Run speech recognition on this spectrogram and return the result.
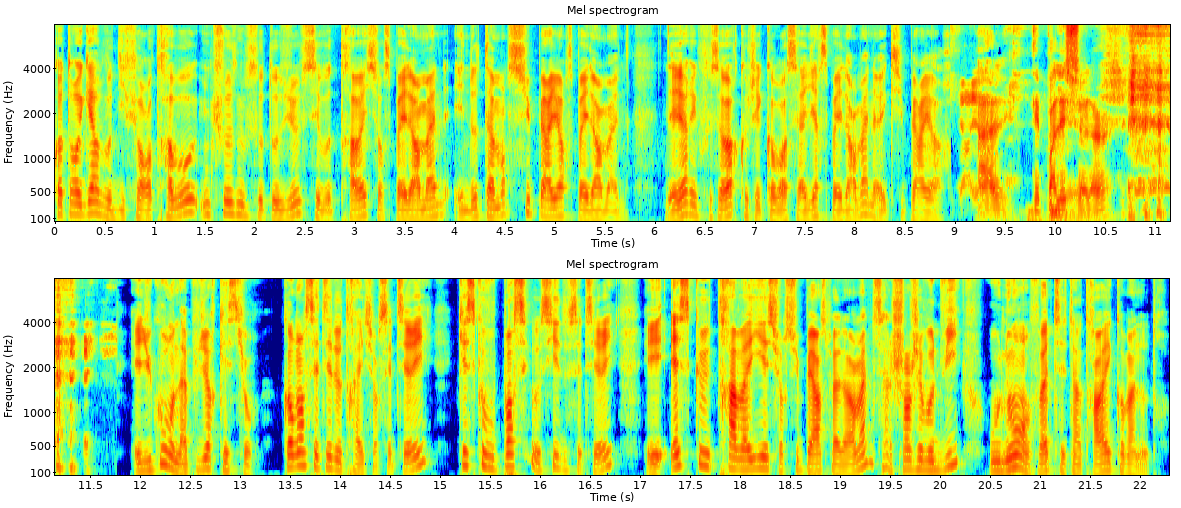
Quand on regarde vos différents travaux, une chose nous saute aux yeux, c'est votre travail sur Spider-Man et notamment Superior Spider-Man. D'ailleurs, il faut savoir que j'ai commencé à lire Spider-Man avec Superior. Ah, t'es pas les seuls, hein Et du coup, on a plusieurs questions. Comment c'était de travailler sur cette série? Qu'est-ce que vous pensez aussi de cette série? Et est-ce que travailler sur Superior Spider-Man, ça a changé votre vie? Ou non, en fait, c'est un travail comme un autre?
